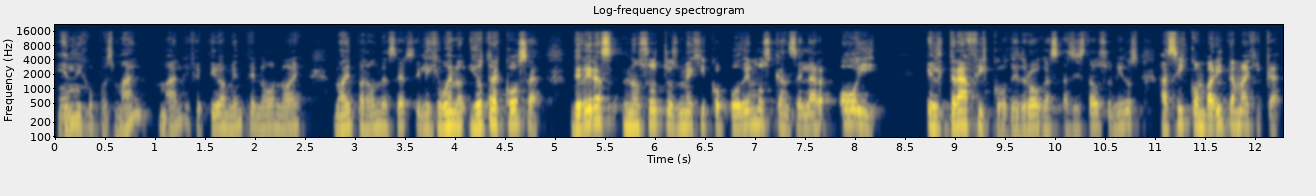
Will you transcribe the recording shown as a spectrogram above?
Y él oh. dijo, pues mal, mal, efectivamente, no, no hay, no hay para dónde hacerse. Y le dije, bueno, y otra cosa, de veras nosotros, México, podemos cancelar hoy el tráfico de drogas hacia Estados Unidos, así con varita mágica.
